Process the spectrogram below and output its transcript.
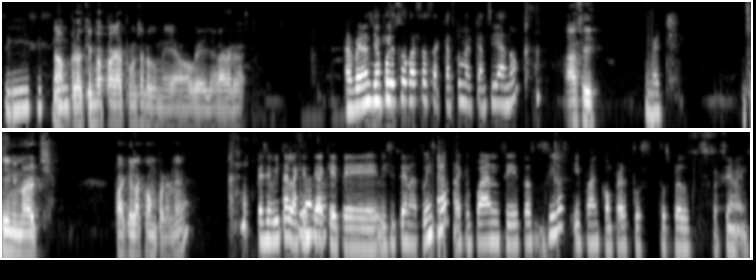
Sí, sí, sí. No, pero ¿quién va a pagar por un saludo medio bella, la verdad? Apenas Ya por que- eso vas a sacar tu mercancía, ¿no? Ah, sí. merch. Sí, mi merch. Para que la compren, ¿eh? Pues invita a la gente Claro. a que te visiten a tu Instagram para que puedan seguir todos tus hilos y puedan comprar tus, tus productos próximamente.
